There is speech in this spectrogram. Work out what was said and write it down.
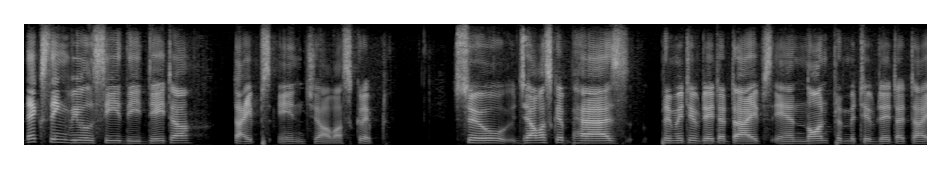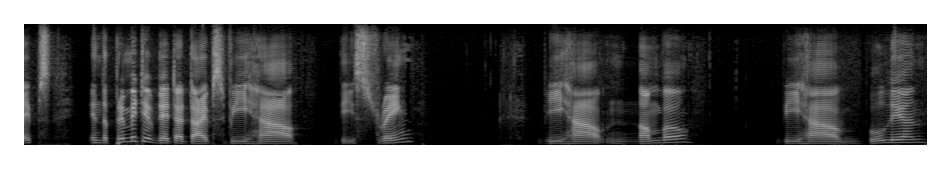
Next thing we will see the data types in JavaScript so JavaScript has primitive data types and non-primitive data types. In the primitive data types, we have the string, we have number, we have boolean,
